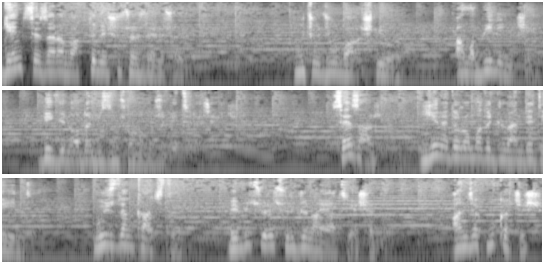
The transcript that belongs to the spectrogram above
genç Sezar'a baktı ve şu sözleri söyledi. Bu çocuğu bağışlıyorum ama bilin ki bir gün o da bizim sonumuzu getirecek. Sezar yine de Roma'da güvende değildi. Bu yüzden kaçtı ve bir süre sürgün hayatı yaşadı. Ancak bu kaçış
